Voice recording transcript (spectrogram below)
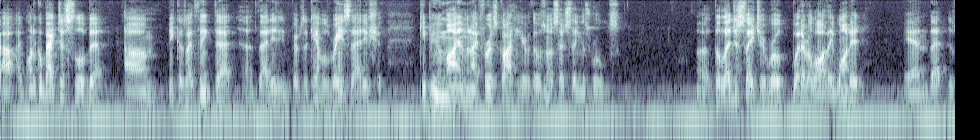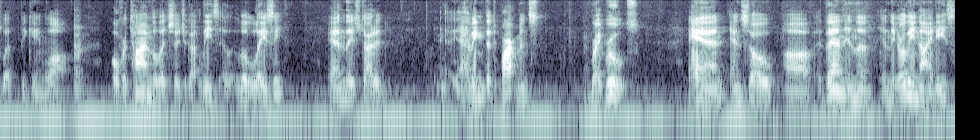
Uh, I want to go back just a little bit, um, because I think that, uh, that i- Representative Campbell raised that issue. Keeping in mind, when I first got here, there was no such thing as rules. Uh, The legislature wrote whatever law they wanted, and that is what became law. Over time, the legislature got a little lazy, and they started having the departments write rules. And, and so uh, then in the, in the early 90s,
